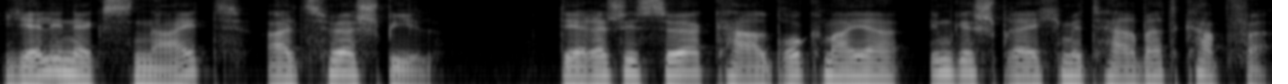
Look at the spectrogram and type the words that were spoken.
Jelineks Night als Hörspiel. Der Regisseur Karl Bruckmeier im Gespräch mit Herbert Kapfer.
